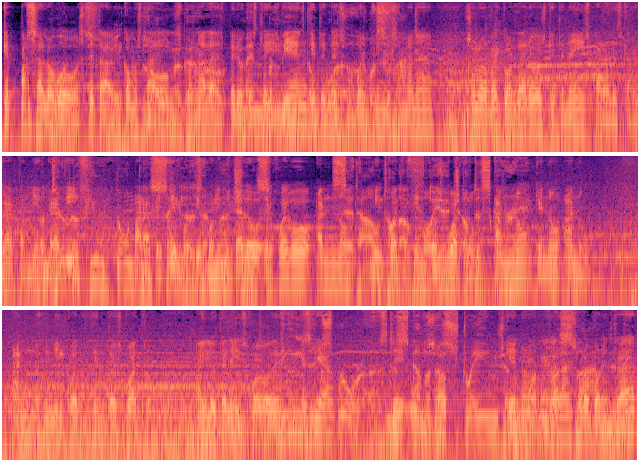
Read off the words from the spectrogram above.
¿Qué pasa lobos? ¿Qué tal? ¿Cómo estáis? Pues nada, espero que estéis bien, que tengáis un buen fin de semana. Solo recordaros que tenéis para descargar también gratis para PC por tiempo limitado el juego Anno 1404. Anno que no Anno. Anno 1404. Ahí lo tenéis, juego de estrategia de Ubisoft que nos lo regalan solo por entrar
